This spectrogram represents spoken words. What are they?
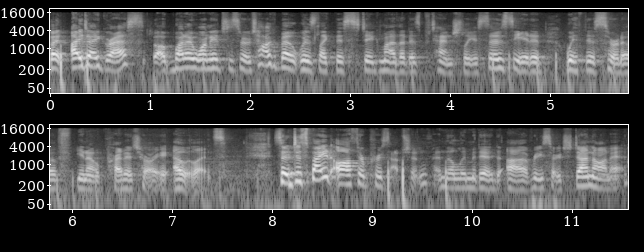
But I digress. Uh, what I wanted to sort of talk about was like this stigma that is potentially associated with this sort of, you know, predatory outlets. So despite author perception and the limited uh, research done on it,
